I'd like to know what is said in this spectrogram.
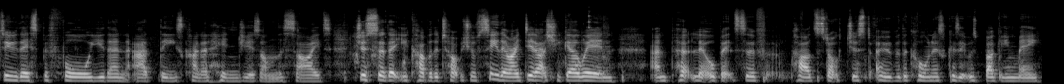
do this before you then add these kind of hinges on the sides, just so that you cover the tops. You'll see there I did actually go in and put little bits of cardstock just over the corners because it was bugging me,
